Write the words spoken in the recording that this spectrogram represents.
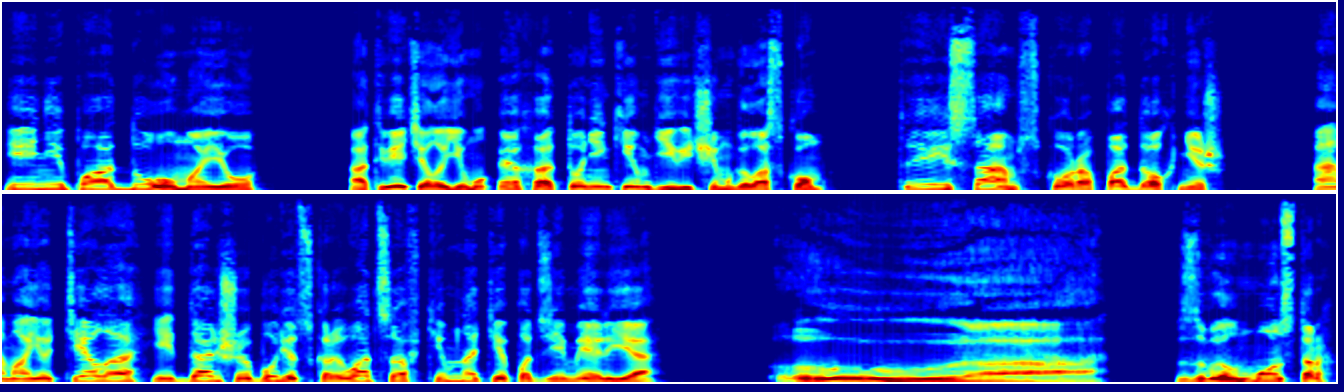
«И не подумаю», — ответила ему эхо тоненьким девичьим голоском. «Ты и сам скоро подохнешь, а мое тело и дальше будет скрываться в темноте подземелья». «У-а!» — взвыл монстр,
